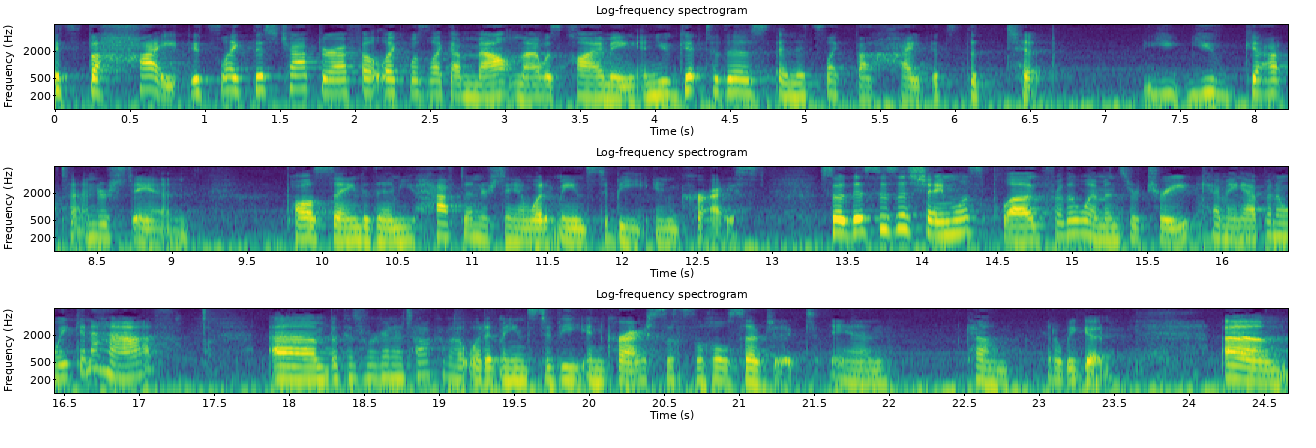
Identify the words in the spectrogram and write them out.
it's the height. It's like this chapter I felt like was like a mountain I was climbing, and you get to this, and it's like the height. It's the tip. You you've got to understand. Paul's saying to them, you have to understand what it means to be in Christ. So this is a shameless plug for the women's retreat coming up in a week and a half, um, because we're going to talk about what it means to be in Christ. That's the whole subject, and come, it'll be good. Um,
